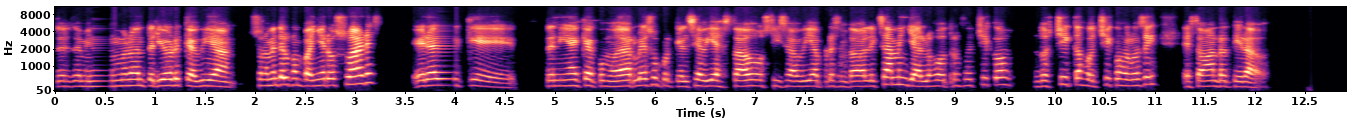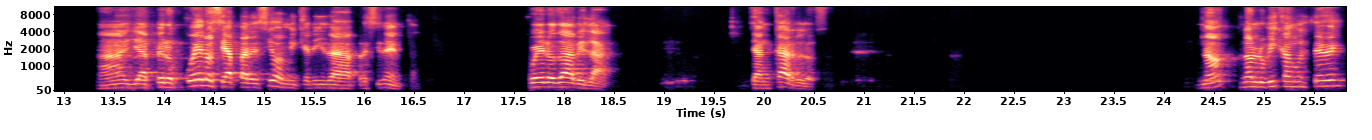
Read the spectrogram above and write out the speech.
desde mi número anterior que había solamente el compañero Suárez, era el que tenía que acomodarle eso porque él sí había estado, sí se había presentado al examen, ya los otros dos chicos, dos chicas o chicos, algo así, estaban retirados. Ah, ya, pero Cuero se apareció, mi querida presidenta. Cuero Dávila. Giancarlos. ¿No? ¿No lo ubican ustedes?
